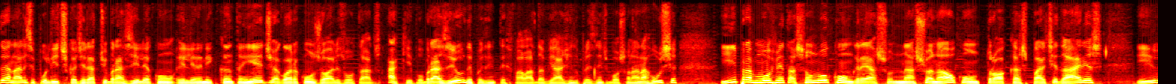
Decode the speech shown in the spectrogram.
De análise política direto de Brasília com Eliane Cantanhede, agora com os olhos voltados aqui para o Brasil, depois de ter falado da viagem do presidente Bolsonaro à Rússia, e para a movimentação no Congresso Nacional com trocas partidárias e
